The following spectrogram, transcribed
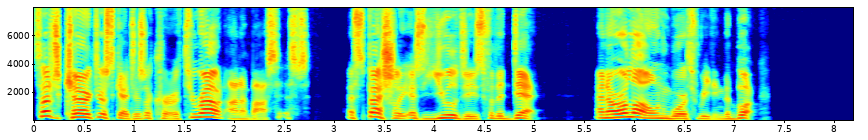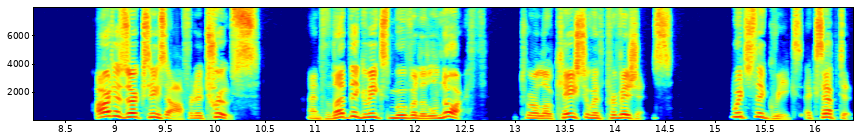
Such character sketches occur throughout Anabasis, especially as eulogies for the dead, and are alone worth reading the book. Artaxerxes offered a truce, and to let the Greeks move a little north, to a location with provisions, which the Greeks accepted.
